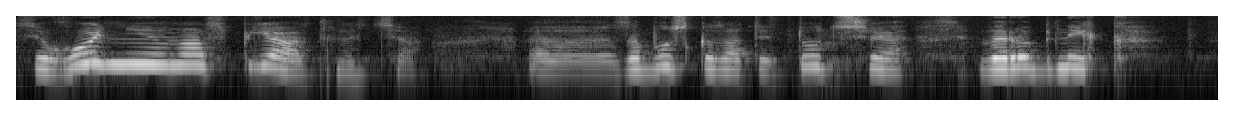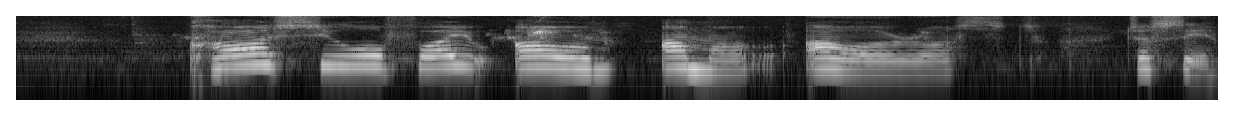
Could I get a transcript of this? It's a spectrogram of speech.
Сьогодні у нас п'ятниця. Е, забув сказати, тут ще виробник Casio 5 hour, hour, hours. Часи.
